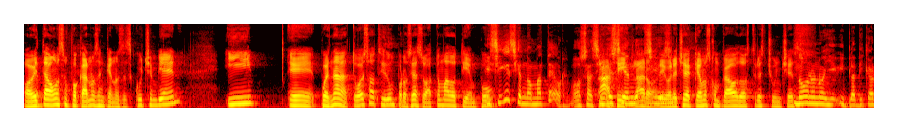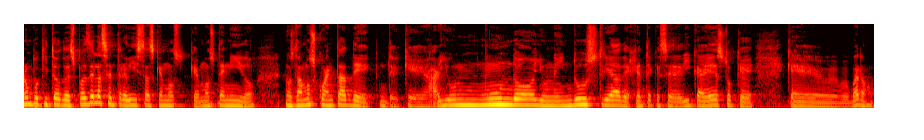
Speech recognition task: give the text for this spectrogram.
ahorita vamos a enfocarnos en que nos escuchen bien. Y eh, pues nada, todo eso ha sido un proceso, ha tomado tiempo. Y sigue siendo amateur. O sea, sigue ah, sí, siendo. claro. sigue Digo, el hecho de que hemos comprado dos, tres chunches. No, no, no, y, y platicar un poquito después de las entrevistas que hemos, que hemos tenido, nos damos cuenta de, de que hay un mundo y una industria de gente que se dedica a esto, que, que, bueno,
